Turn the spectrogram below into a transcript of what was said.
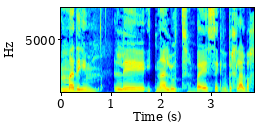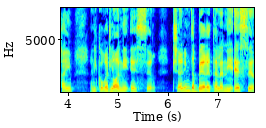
מדהים להתנהלות בעסק ובכלל בחיים. אני קוראת לו אני עשר. כשאני מדברת על אני עשר,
